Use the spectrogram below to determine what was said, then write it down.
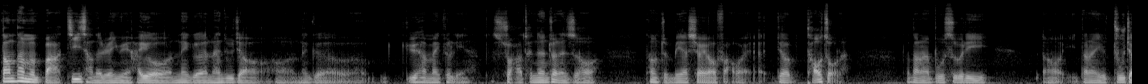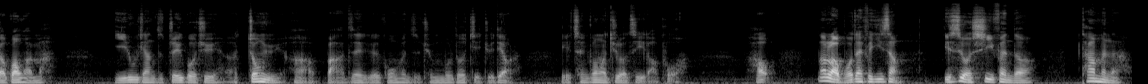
当他们把机场的人员还有那个男主角啊，那个约翰麦克林耍团团转的时候，他们准备要逍遥法外，要逃走了。那当然布鲁斯威利，然后当然有主角光环嘛，一路这样子追过去，啊，终于啊把这个恐怖分子全部都解决掉了，也成功的救了自己老婆。好，那老婆在飞机上也是有戏份的哦。他们呢，啊，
